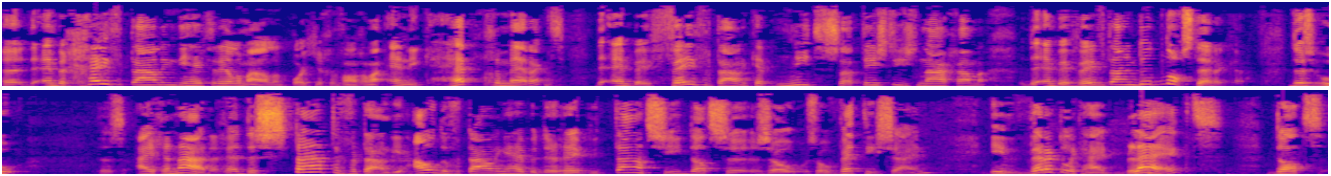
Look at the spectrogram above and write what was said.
Uh, de MBG-vertaling die heeft er helemaal een potje van gemaakt. En ik heb gemerkt, de MBV-vertaling, ik heb niet statistisch nagaan, maar de MBV-vertaling doet nog sterker. Dus hoe, dat is eigenaardig. Hè? De statenvertalingen, die oude vertalingen hebben de reputatie dat ze zo, zo wettisch zijn. In werkelijkheid blijkt dat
